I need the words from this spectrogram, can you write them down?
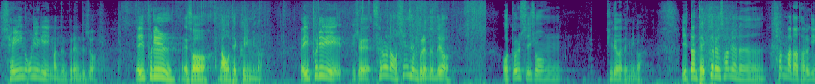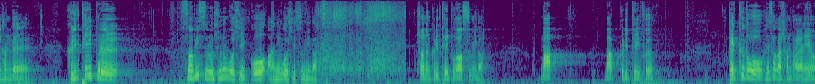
셰인 오닐이 만든 브랜드죠. April에서 나온 데크입니다. April이 이제 새로 나온 신생 브랜드인데요. 어떨지 좀 기대가 됩니다. 일단 데크를 사면은 샵마다 다르긴 한데 grip tape를 서비스로 주는 곳이 있고 아닌 곳이 있습니다 저는 grip tape가 왔습니다. MOB, MOB grip tape. 데크도 회사가 참 다양해요.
